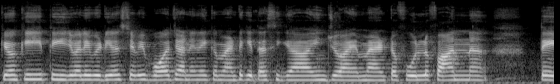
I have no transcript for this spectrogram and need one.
ਕਿਉਂਕਿ ਤੀਜ ਵਾਲੀ ਵੀਡੀਓਜ਼ 'ਚ ਵੀ ਬਹੁਤ ਜਾਣੇ ਨੇ ਕਮੈਂਟ ਕੀਤਾ ਸੀਗਾ ਇੰਜੋਇਮੈਂਟ ਫੁੱਲ ਫਨ ਤੇ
